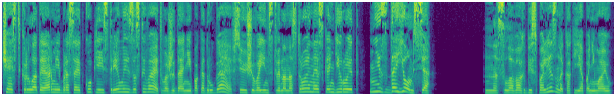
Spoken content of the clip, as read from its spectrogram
Часть крылатой армии бросает копья и стрелы и застывает в ожидании, пока другая, все еще воинственно настроенная, скандирует «Не сдаемся!» На словах бесполезно, как я понимаю.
